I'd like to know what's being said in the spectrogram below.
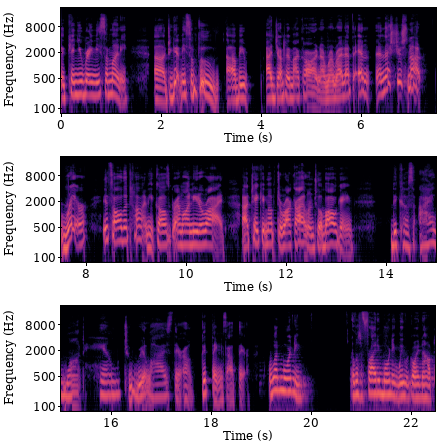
uh, can you bring me some money uh, to get me some food? I'll be, I jump in my car and I run right out there. and, and that's just not rare. It's all the time. He calls, Grandma, I need a ride. I take him up to Rock Island to a ball game because I want him to realize there are good things out there. One morning, it was a Friday morning, we were going out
